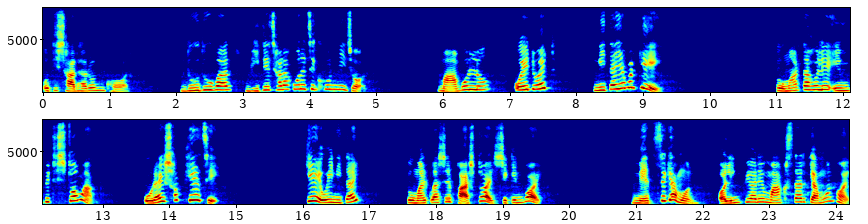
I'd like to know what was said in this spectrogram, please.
অতি সাধারণ ঘর। দু দুবার ভিটে ছাড়া করেছে ঘূর্ণিঝড়। মা বলল, ওয়েট ওয়েট, নিতাই আবার কে? তোমার তাহলে এমপিট স্টোমাক? ওরাই সব খেয়েছে। কে ওই নিতাই? তোমার ক্লাসের ফার্স্ট হয় সেকেন্ড বয় ম্যাথসে কেমন? অলিম্পিয়ারে মার্কস তার কেমন হয়?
